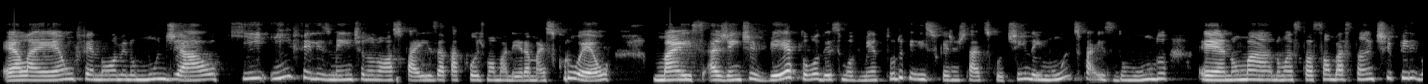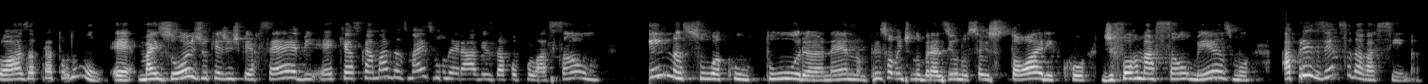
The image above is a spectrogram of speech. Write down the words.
Ela é um fenômeno mundial que, infelizmente, no nosso país atacou de uma maneira mais cruel, mas a gente vê todo esse movimento, tudo isso que a gente está discutindo em muitos países do mundo, é, numa, numa situação bastante perigosa para todo mundo. É, mas hoje o que a gente percebe é que as camadas mais vulneráveis da população tem na sua cultura, né, principalmente no Brasil, no seu histórico de formação mesmo, a presença da vacina.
